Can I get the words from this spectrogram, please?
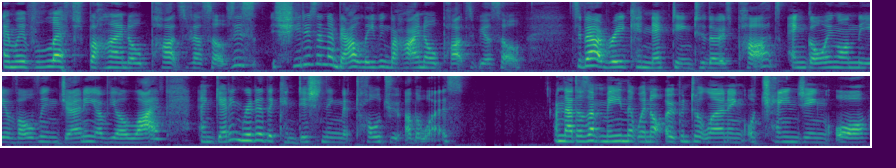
and we've left behind old parts of ourselves. This shit isn't about leaving behind old parts of yourself. It's about reconnecting to those parts and going on the evolving journey of your life and getting rid of the conditioning that told you otherwise. And that doesn't mean that we're not open to learning or changing or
